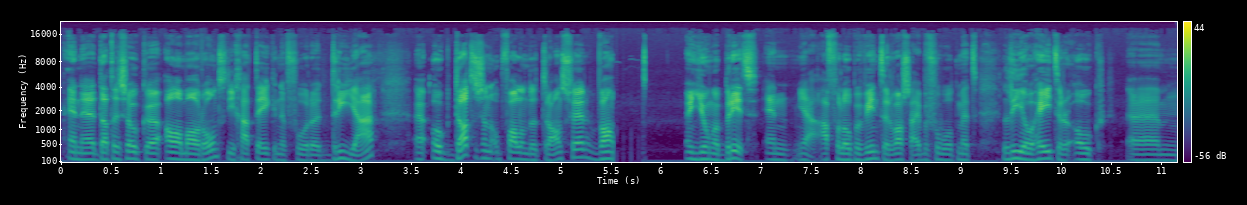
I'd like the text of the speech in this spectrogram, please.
En eh, dat is ook allemaal rond. Die gaat tekenen voor drie jaar. Ook dat is een opvallende transfer, want een jonge Brit. En ja, afgelopen winter was hij bijvoorbeeld met Leo Hater ook ehm,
